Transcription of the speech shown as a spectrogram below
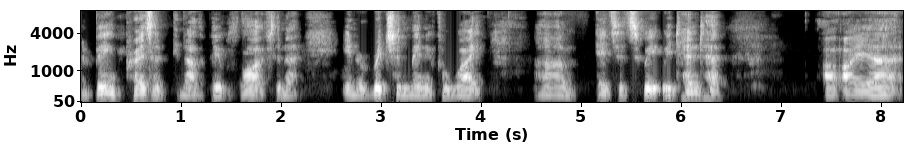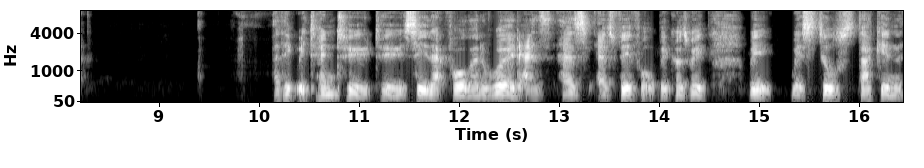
and being present in other people's lives in a in a rich and meaningful way. Um, it's it's we, we tend to I, uh, I think we tend to to see that four letter word as as as fearful because we we we're still stuck in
